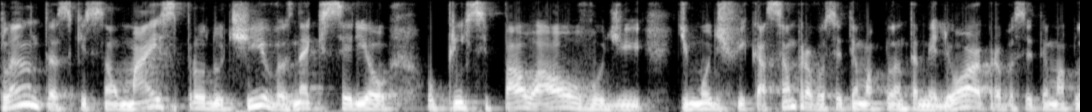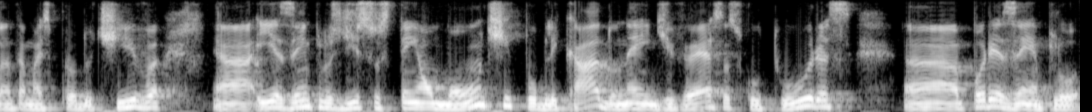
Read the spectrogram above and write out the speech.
plantas que são mais produtivas, né? Que seria o, o principal alvo de, de modificação para você ter uma planta melhor, para você ter uma planta mais produtiva. Uh, e exemplos disso tem ao monte publicado, né? Em diversas culturas. por exemplo,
